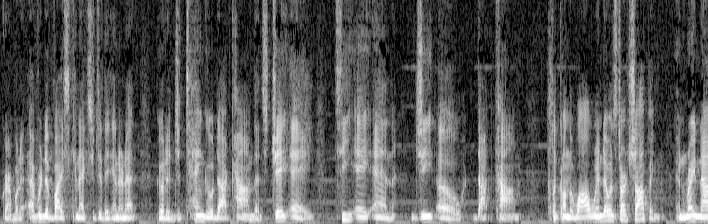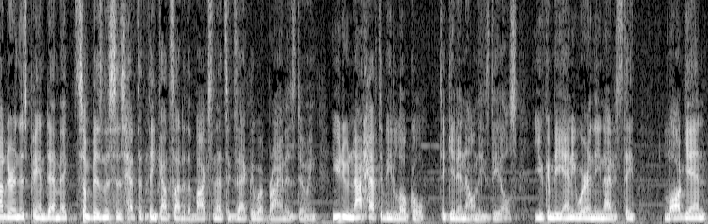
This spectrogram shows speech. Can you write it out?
grab whatever device connects you to the internet, go to jatango.com. That's J A T A N G O.com. Click on the WOW window and start shopping. And right now, during this pandemic, some businesses have to think outside of the box, and that's exactly what Brian is doing. You do not have to be local to get in on these deals. You can be anywhere in the United States. Log in,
